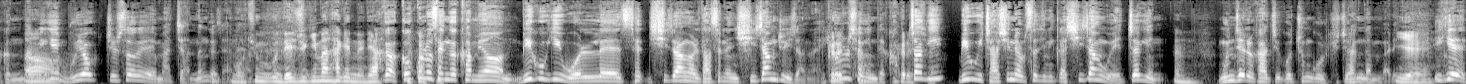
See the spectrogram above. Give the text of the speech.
건담 어. 이게 무역 질서에 맞지 않는 거잖아요. 뭐 중국은 내주기만 하겠느냐? 그러니까 거꾸로 생각하면 미국이 원래 시장을 다스리는 시장주의잖아요. 그렇죠. 효율성인데 갑자기 그렇죠. 미국이 자신이 없어지니까 시장 외적인 음. 문제를 가지고 중국을 규제한단 말이에요. 예. 이게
